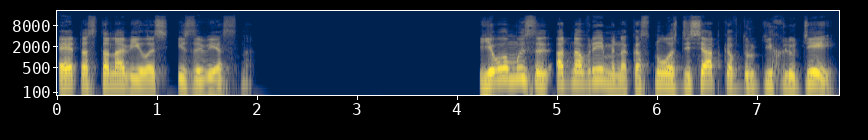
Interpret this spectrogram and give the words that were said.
это становилось известно. Его мысль одновременно коснулась десятков других людей,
